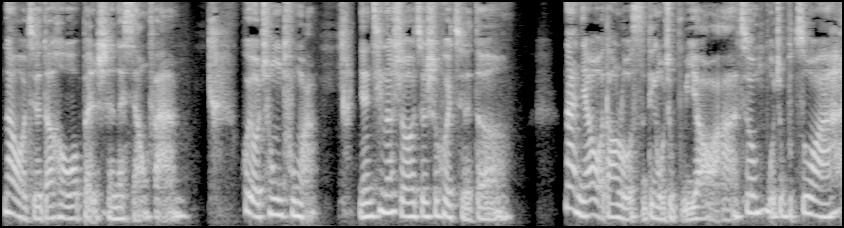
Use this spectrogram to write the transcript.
那我觉得和我本身的想法会有冲突嘛？年轻的时候就是会觉得，那你要我当螺丝钉，我就不要啊，就我就不做啊。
